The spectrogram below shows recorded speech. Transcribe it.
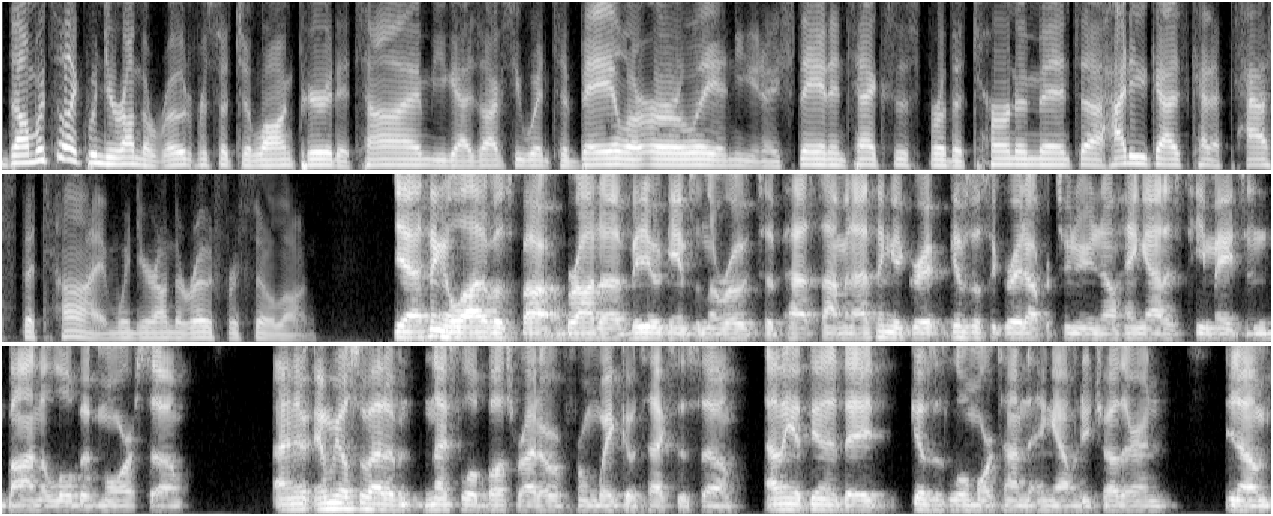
Dom, what's it like when you're on the road for such a long period of time? You guys obviously went to Baylor early, and you know staying in Texas for the tournament. Uh, how do you guys kind of pass the time when you're on the road for so long? Yeah, I think a lot of us brought, brought uh, video games on the road to pass time, and I think it great, gives us a great opportunity to you know hang out as teammates and bond a little bit more. So, and and we also had a nice little bus ride over from Waco, Texas. So I think at the end of the day, it gives us a little more time to hang out with each other and you know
